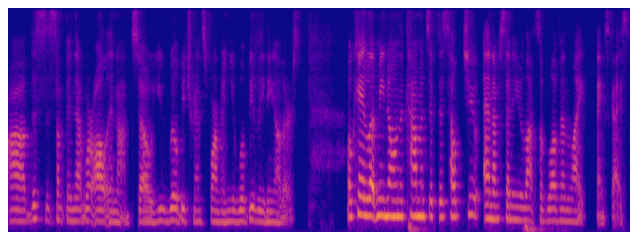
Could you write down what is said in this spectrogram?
uh, this is something that we're all in on. So you will be transformed and you will be leading others. Okay, let me know in the comments if this helped you. And I'm sending you lots of love and light. Thanks, guys.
